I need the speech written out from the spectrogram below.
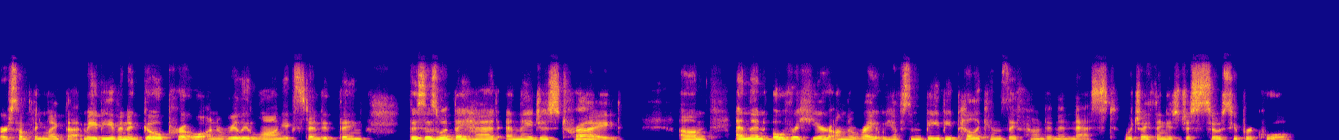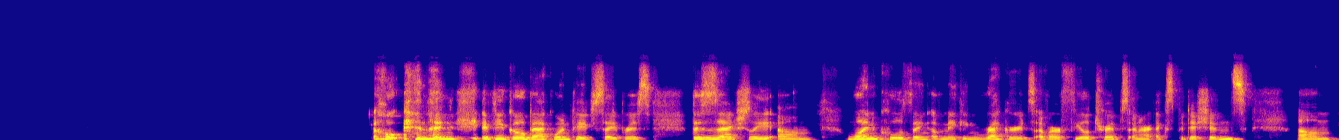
or something like that, maybe even a GoPro on a really long extended thing. This is what they had, and they just tried. Um, and then over here on the right, we have some baby pelicans they found in a nest, which I think is just so super cool. Oh, and then if you go back one page, Cypress, this is actually um, one cool thing of making records of our field trips and our expeditions. Um,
